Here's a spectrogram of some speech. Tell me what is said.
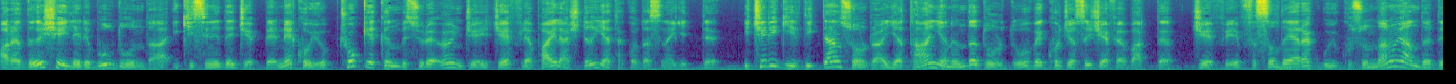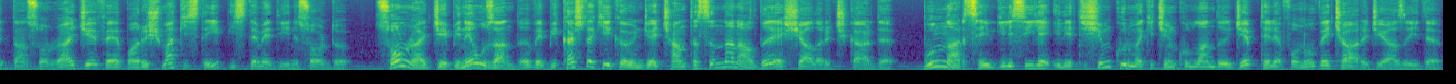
Aradığı şeyleri bulduğunda ikisini de ceplerine koyup çok yakın bir süre önce Jeff'le paylaştığı yatak odasına gitti. İçeri girdikten sonra yatağın yanında durdu ve kocası Jeff'e baktı. Jeff'i fısıldayarak uykusundan uyandırdıktan sonra Jeff'e barışmak isteyip istemediğini sordu. Sonra cebine uzandı ve birkaç dakika önce çantasından aldığı eşyaları çıkardı. Bunlar sevgilisiyle iletişim kurmak için kullandığı cep telefonu ve çağrı cihazıydı.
